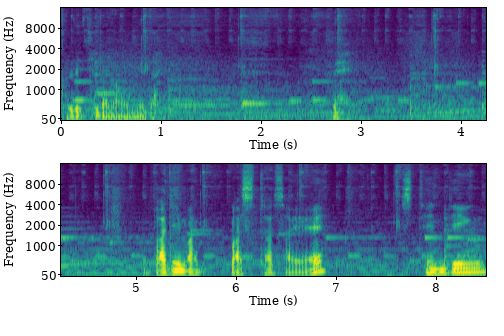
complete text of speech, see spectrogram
퀄리티가 나옵니다. 네. 바디 마, 마스터사의 스탠딩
